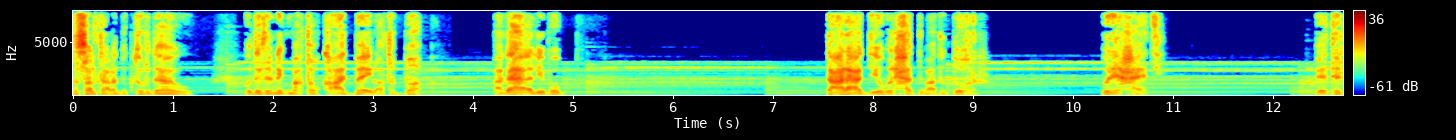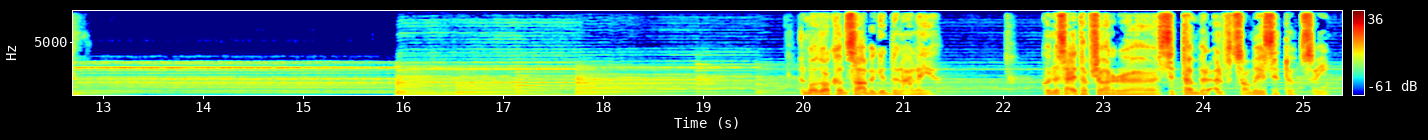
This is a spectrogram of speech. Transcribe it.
اتصلت على الدكتور ده وقدرنا نجمع توقيعات باقي الأطباء. بعدها قال لي بوب تعال عدي يوم الحد بعد الظهر وانهي حياتي. اقتلني. الموضوع كان صعب جدا عليا. كنا ساعتها في شهر سبتمبر 1996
